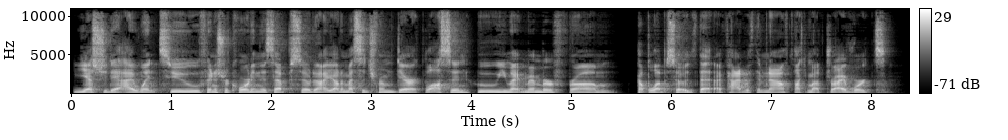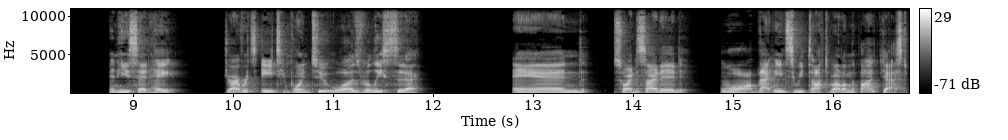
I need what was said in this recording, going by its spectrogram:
yesterday I went to finish recording this episode, and I got a message from Derek Lawson, who you might remember from a couple episodes that I've had with him now, talking about DriveWorks. And he said, Hey, DriveWorks 18.2 was released today. And so I decided, well, that needs to be talked about on the podcast.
